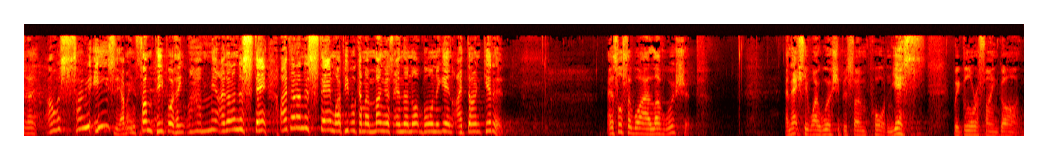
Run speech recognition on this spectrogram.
you know, I was so easy. I mean, some people think, oh man, I don't understand. I don't understand why people come among us and they're not born again. I don't get it. And it's also why I love worship. And actually why worship is so important. Yes, we're glorifying God.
